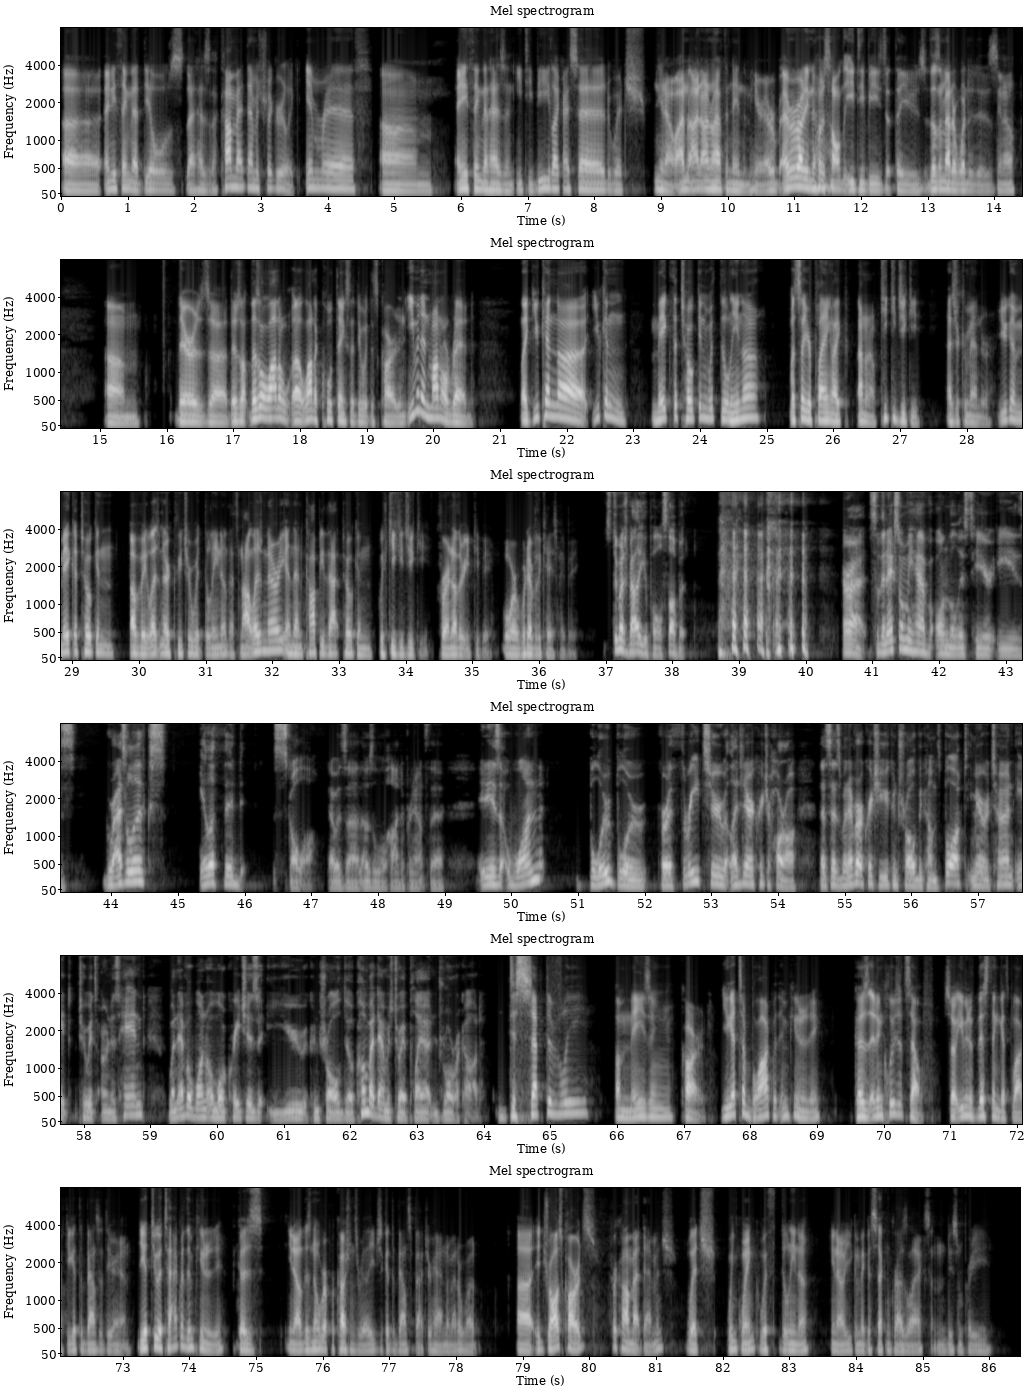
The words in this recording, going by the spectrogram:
Uh, anything that deals that has a combat damage trigger like Iymrith. Um, anything that has an ETB, like I said, which you know I'm, I don't have to name them here. Everybody knows all the ETBs that they use. It doesn't matter what it is, you know. Um, there's uh there's a, there's a lot of a lot of cool things to do with this card, and even in mono red, like you can uh you can make the token with Delina. Let's say you're playing like I don't know Kiki Jiki as your commander. You can make a token of a legendary creature with Delina that's not legendary, and then copy that token with Kiki Jiki for another ETB or whatever the case may be. It's too much value, Paul. Stop it. All right. So the next one we have on the list here is Grazilaxx Illithid Scholar. That was uh that was a little hard to pronounce there. It is one blue blue for a 3-2 legendary creature horror that says whenever a creature you control becomes blocked, you may return it to its owner's hand. Whenever one or more creatures you control deal combat damage to a player, draw a card. deceptively amazing card. You get to block with impunity because it includes itself. So even if this thing gets blocked, you get to bounce it to your hand. You get to attack with impunity because you know there's no repercussions really. You just get to bounce it back to your hand no matter what. Uh, it draws cards for combat damage, which wink wink with Delina. You know you can make a second Grazilaxx and do some pretty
